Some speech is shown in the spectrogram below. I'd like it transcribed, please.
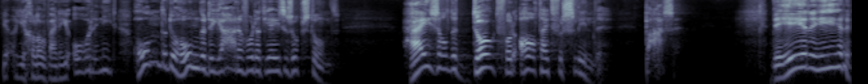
Je, je gelooft bijna je oren niet. Honderden, honderden jaren voordat Jezus opstond. Hij zal de dood voor altijd verslinden. Pasen. De Heere, Heere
